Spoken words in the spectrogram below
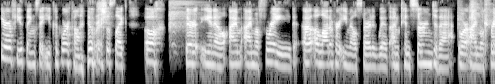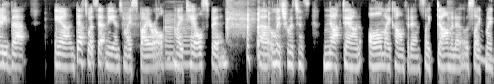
Here are a few things that you could work on. It was right. just like, oh, there, you know, I'm, I'm afraid. A, a, lot of her emails started with, I'm concerned that, or I'm afraid that. And that's what set me into my spiral, uh-huh. my tailspin, uh, which was just knock down all my confidence like dominoes, like mm-hmm. my,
